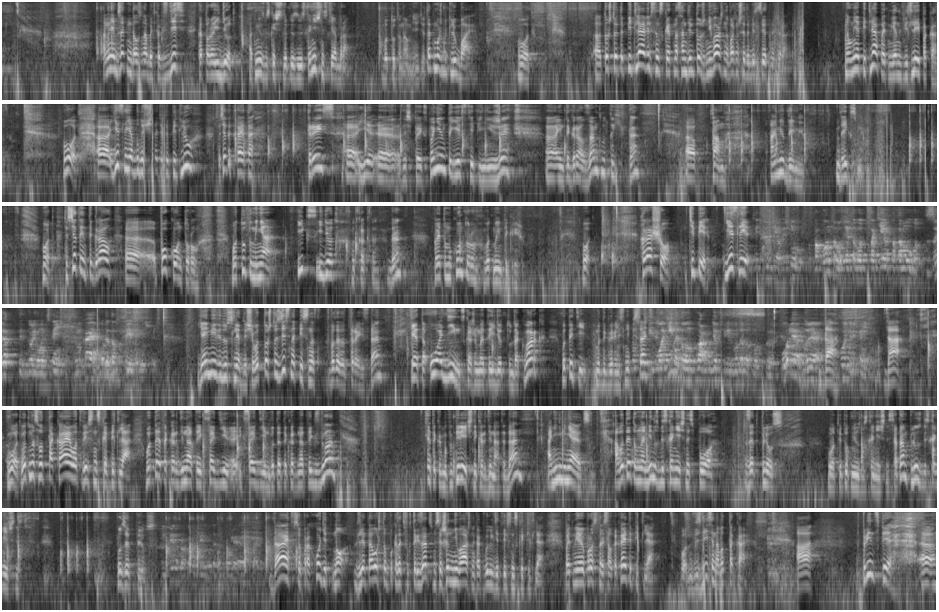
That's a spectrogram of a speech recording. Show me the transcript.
Она не обязательно должна быть как здесь, которая идет от минус бесконечности до плюс бесконечности и обратно. Вот тут она у меня идет. Это может быть любая. Вот. А То, что это петля вильсоновская, это на самом деле тоже не важно. Важно, что это бесцветный оператор. Но у меня петля, поэтому я на петле и показываю. Вот. А Если я буду считать эту петлю, то есть это какая-то трейс э, э, значит, по экспонента e в степени g, э, интеграл замкнутый, да, э, там амю демю, dx мю. Вот, то есть это интеграл э, по контуру. Вот тут у меня x идет, вот как-то, да, по этому контуру вот мы интегрируем. Вот. Хорошо. Теперь, если я уточнил, по контуру это вот по, те, по тому вот z, ты говорил на бесконечности замыкаем, вот это ты это имеешь в виду. Я имею в виду следующее. Вот то, что здесь написано, вот этот трейс, да, это U1, скажем, это идет туда кварк. Вот эти мы договорились не писать. Ну, У1 это он кварк идет через вот это вот э, поле, b Да. бесконечности. Да. Вот, вот у нас вот такая вот вильсонская петля. Вот эта координата x1, э, x1 вот эта координата x2, это как бы поперечные координаты, да? Они не меняются. А вот это у меня минус бесконечность по z плюс. Вот, и тут минус бесконечность. А там плюс бесконечность по z плюс. Это это. Да, это все проходит, но для того, чтобы показать факторизацию, мне совершенно не важно, как выглядит вильсонская петля. Поэтому я ее просто нарисовал. Какая-то петля. Вот, здесь она вот такая. А в принципе, э,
